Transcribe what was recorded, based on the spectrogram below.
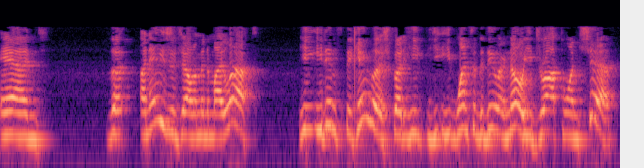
And the an Asian gentleman to my left, he, he didn't speak English, but he, he went to the dealer. No, he dropped one chip.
